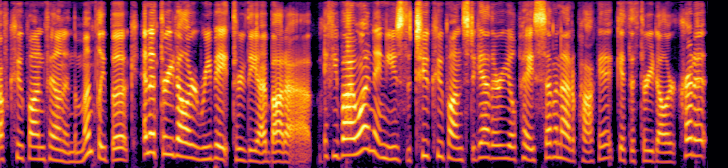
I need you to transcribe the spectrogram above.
off coupon found in the monthly book, and a $3 rebate through the Ibotta app. If you buy one and use the two coupons together, you'll pay 7 out of pocket, get the $3 credit.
